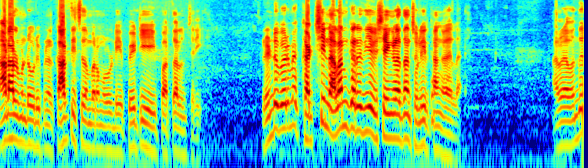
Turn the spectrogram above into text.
நாடாளுமன்ற உறுப்பினர் கார்த்தி சிதம்பரம் அவருடைய பேட்டியை பார்த்தாலும் சரி ரெண்டு பேருமே கட்சி நலன் கருதிய விஷயங்களை தான் சொல்லியிருக்காங்க அதில். அதில் வந்து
